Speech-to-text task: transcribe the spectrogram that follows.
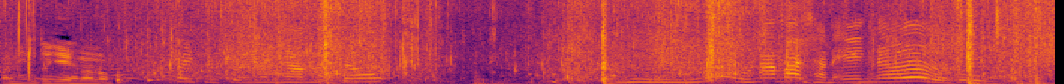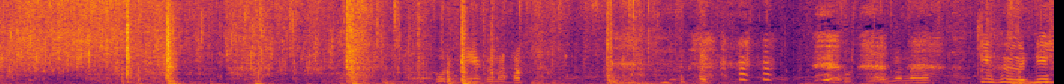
อันนี้ตัวเย่แล้วเนาะใส่สวยๆงามๆนะเจ้าโอ้โห หน้าบ้านฉันเองเด้อปวดแขนกันนะครับปวดแขนกันนะครับกี่หืนนี่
